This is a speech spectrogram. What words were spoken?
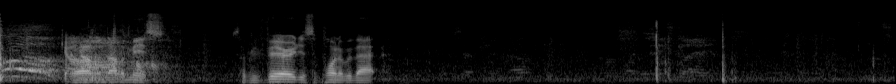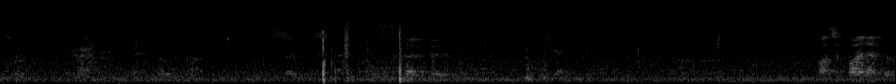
Oh, another miss. So I'd be very disappointed with that. That's a fine effort.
